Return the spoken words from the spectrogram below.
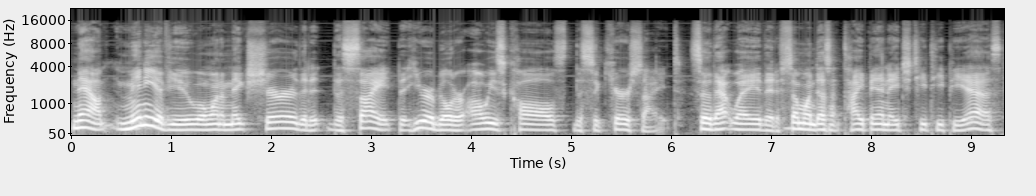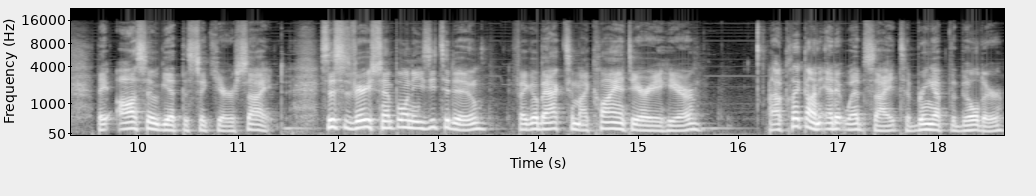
Now many of you will want to make sure that it, the site that Hero Builder always calls the secure site. So that way that if someone doesn't type in HTTPS, they also get the secure site. So this is very simple and easy to do. If I go back to my client area here, I'll click on Edit Website to bring up the builder.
